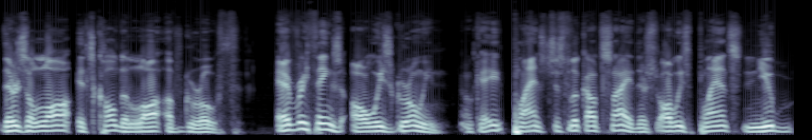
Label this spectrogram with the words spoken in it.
there's a law. It's called the law of growth. Everything's always growing. Okay, plants just look outside. There's always plants. New,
